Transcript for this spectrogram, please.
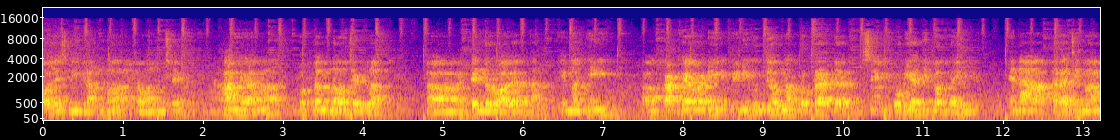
કોલેજની ગ્રાઉન્ડમાં થવાનું છે. આ મેળામાં ટોટલ નવ જેટલા ટેન્ડરો આવ્યા હતા. એમાંથી કાઠિયાવાડી બીડી ઉદ્યોગના પ્રોપરાઇટર શ્રી કોડિયા દીપકભાઈ, એના હરાજીમાં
